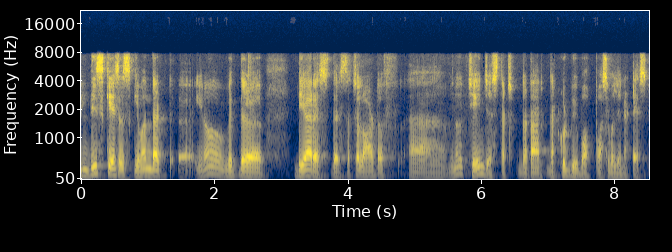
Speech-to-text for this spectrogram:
in these cases, given that uh, you know with the DRS, there's such a lot of uh, you know changes that that are that could be possible in a test.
